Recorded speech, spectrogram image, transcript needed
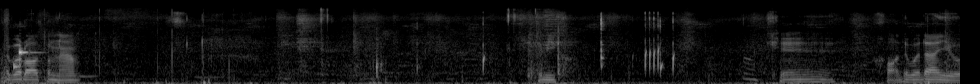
แล้วก็รอตรงน้ำจะมี โอเค ของถือว่าได้อยู่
